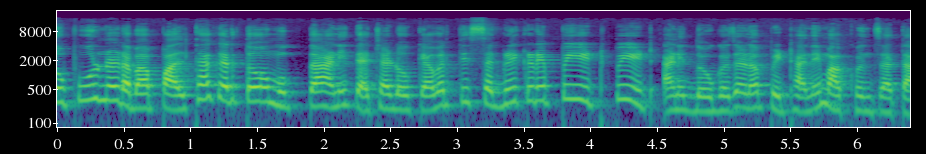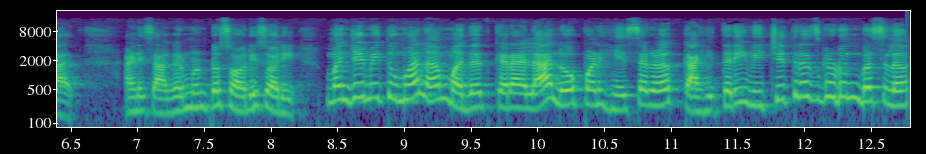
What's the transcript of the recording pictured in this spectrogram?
तो पूर्ण डबा पालथा करतो. मुक्ता आणि त्याच्या डोक्यावरती सगळीकडे पीठ पीठ आणि दोघं जण पिठाने माखून जातात. आणि सागर म्हणतो सॉरी सॉरी म्हणजे मी तुम्हाला मदत करायला आलो पण हे सगळं काहीतरी विचित्रच घडून बसलं.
